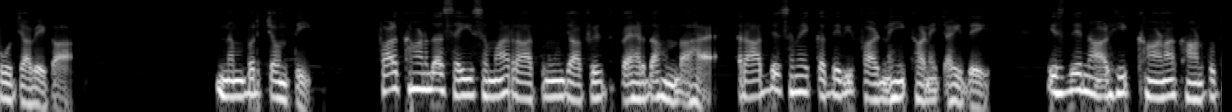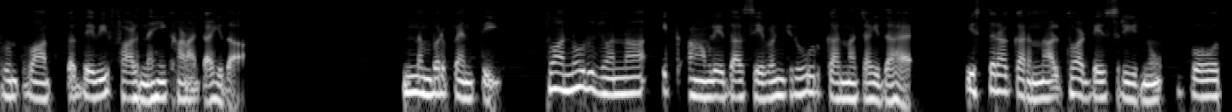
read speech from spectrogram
ਹੋ ਜਾਵੇਗਾ। ਨੰਬਰ 34 ਫਲ ਖਾਣ ਦਾ ਸਹੀ ਸਮਾਂ ਰਾਤ ਨੂੰ ਜਾਂ ਫਿਰ ਦੁਪਹਿਰ ਦਾ ਹੁੰਦਾ ਹੈ। ਰਾਤ ਦੇ ਸਮੇਂ ਕਦੇ ਵੀ ਫਲ ਨਹੀਂ ਖਾਣੇ ਚਾਹੀਦੇ। ਇਸ ਦੇ ਨਾਲ ਹੀ ਖਾਣਾ ਖਾਣ ਤੋਂ ਤੁਰੰਤ ਬਾਅਦ ਕਦੇ ਵੀ ਫਲ ਨਹੀਂ ਖਾਣਾ ਚਾਹੀਦਾ। ਨੰਬਰ 35 ਤੁਹਾਨੂੰ ਰੋਜ਼ਾਨਾ ਇੱਕ ਆਮਲੇ ਦਾ ਸੇਵਨ ਜ਼ਰੂਰ ਕਰਨਾ ਚਾਹੀਦਾ ਹੈ। ਇਸ ਤਰ੍ਹਾਂ ਕਰਨ ਨਾਲ ਤੁਹਾਡੇ ਸਰੀਰ ਨੂੰ ਬਹੁਤ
